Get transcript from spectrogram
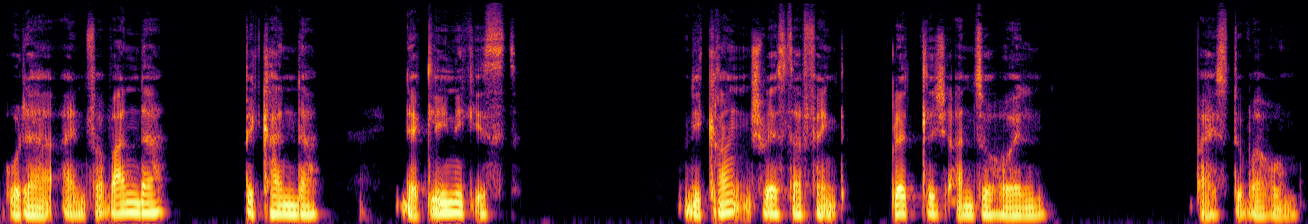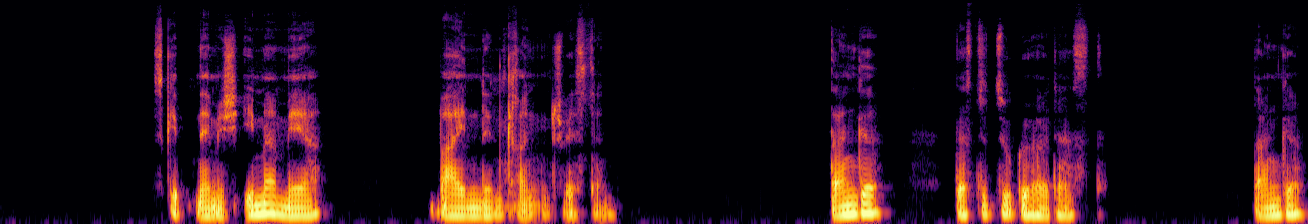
oder ein Verwandter, Bekannter in der Klinik ist und die Krankenschwester fängt plötzlich an zu heulen. Weißt du warum? Es gibt nämlich immer mehr weinenden Krankenschwestern. Danke, dass du zugehört hast. Danke,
